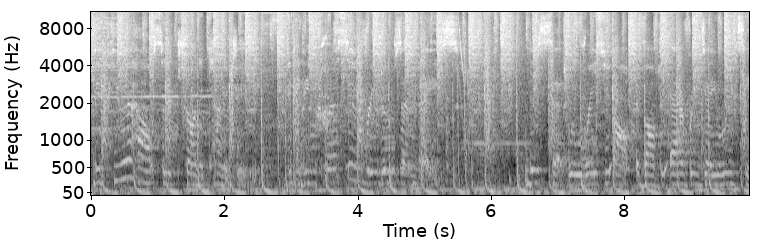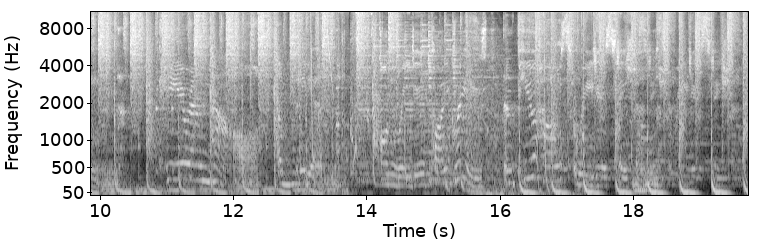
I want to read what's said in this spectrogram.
The pure house electronic energy the impressive rhythms and bass. This set will raise you up above the everyday routine. Here and now, Oblivion on Radio Party Groove and Pure House Radio Station. Radio Station.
